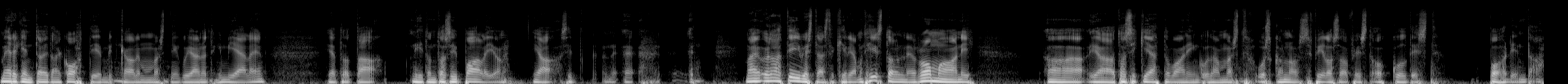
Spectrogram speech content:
merkintöjä tai kohtia, mitkä oli mun mielestä niin kuin jäänyt jotenkin mieleen. Ja tota, niitä on tosi paljon. Ja sit, et, mä en osaa tiivistää sitä kirjaa, mutta historiallinen romaani uh, ja tosi kiehtovaa niin kuin tämmöistä uskonnollista, filosofista, okkultista pohdintaa.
